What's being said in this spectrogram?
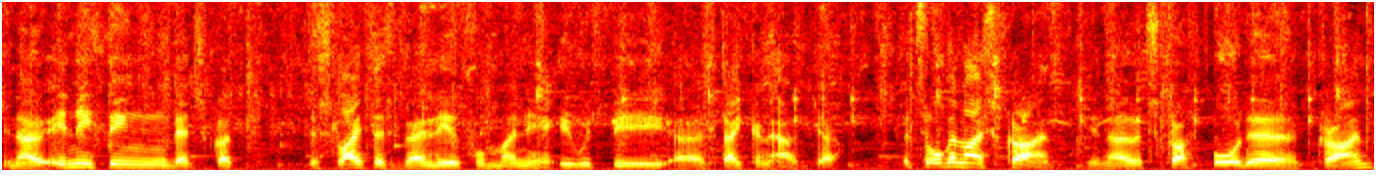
You know, anything that's got the slightest value for money it would be uh, taken out here. It's organized crime, you know, it's cross-border crime.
